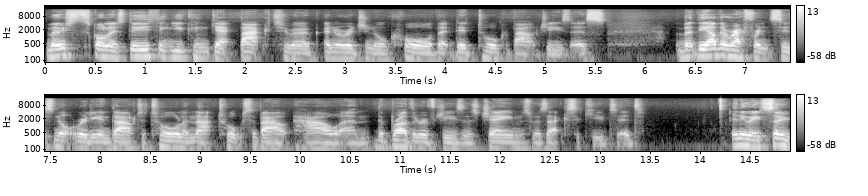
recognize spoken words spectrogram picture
Most scholars do think you can get back to a, an original core that did talk about Jesus. But the other reference is not really in doubt at all, and that talks about how um, the brother of Jesus, James, was executed. Anyway, so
